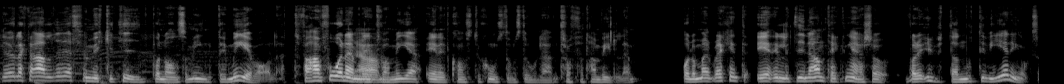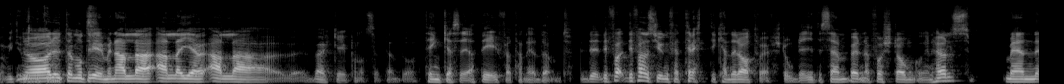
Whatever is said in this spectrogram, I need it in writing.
Du har lagt alldeles för mycket tid på någon som inte är med i valet. För han får nämligen ja. inte vara med enligt konstitutionsdomstolen trots att han ville. Och de verkar inte, enligt dina anteckningar så var det utan motivering också. ja, utan motivering, men alla, alla, alla verkar ju på något sätt ändå tänka sig att det är för att han är dömd. Det, det, det fanns ju ungefär 30 kandidater vad jag förstod det i december när första omgången hölls. Men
